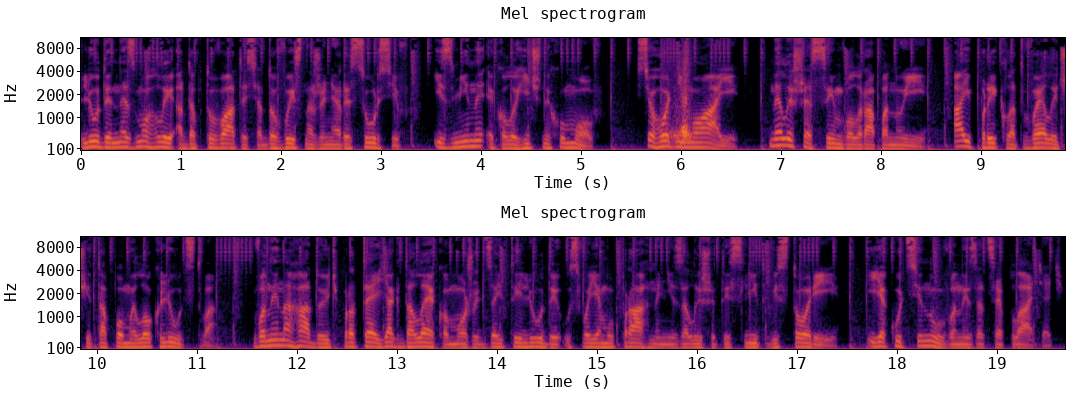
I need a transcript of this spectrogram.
Люди не змогли адаптуватися до виснаження ресурсів і зміни екологічних умов. Сьогодні Моаї не лише символ Рапа Нуї, а й приклад величі та помилок людства. Вони нагадують про те, як далеко можуть зайти люди у своєму прагненні залишити слід в історії, і яку ціну вони за це платять.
